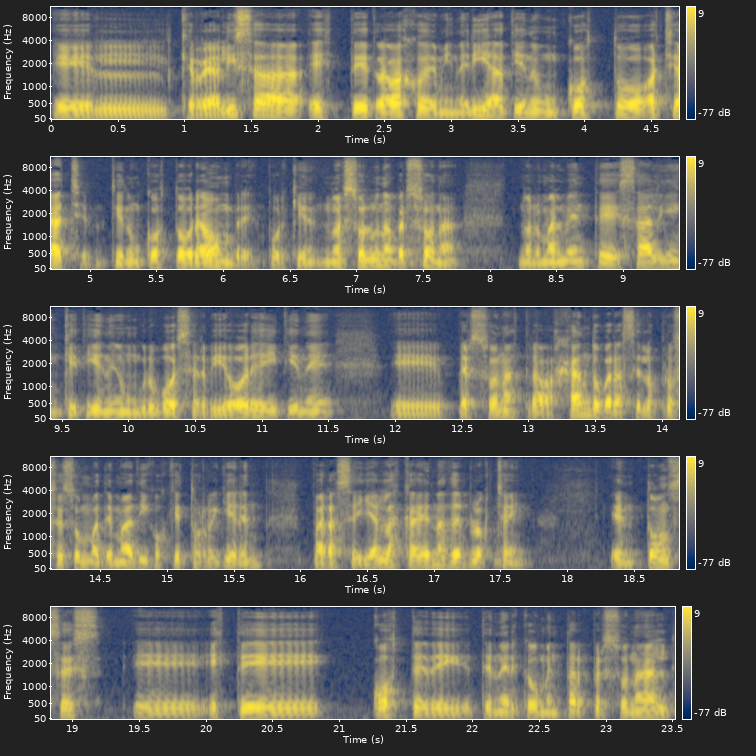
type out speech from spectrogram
El que realiza este trabajo de minería tiene un costo HH, tiene un costo hora-hombre, porque no es solo una persona, normalmente es alguien que tiene un grupo de servidores y tiene eh, personas trabajando para hacer los procesos matemáticos que estos requieren para sellar las cadenas del blockchain. Entonces, eh, este coste de tener que aumentar personal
